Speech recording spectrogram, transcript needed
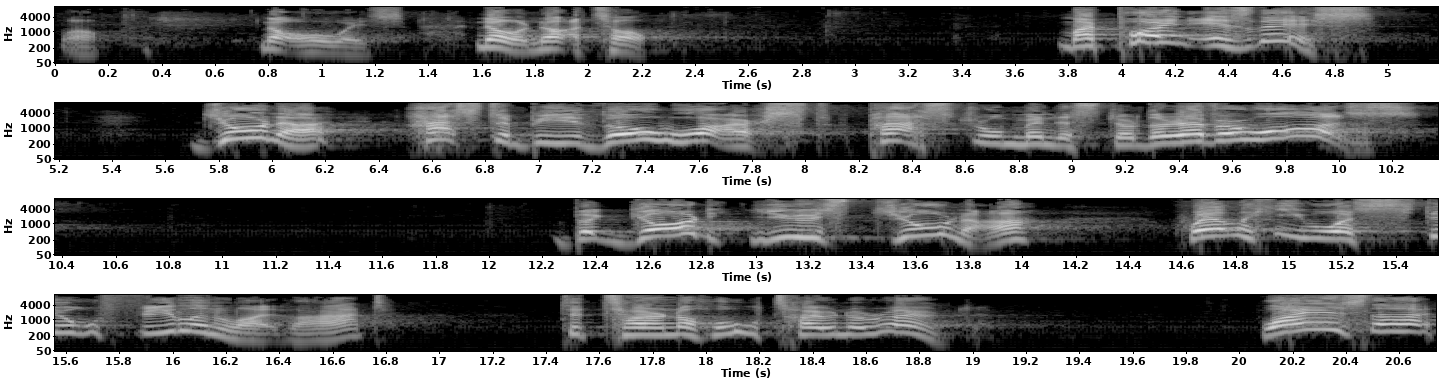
Well, not always. No, not at all. My point is this Jonah has to be the worst pastoral minister there ever was. But God used Jonah while he was still feeling like that to turn a whole town around. Why is that?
